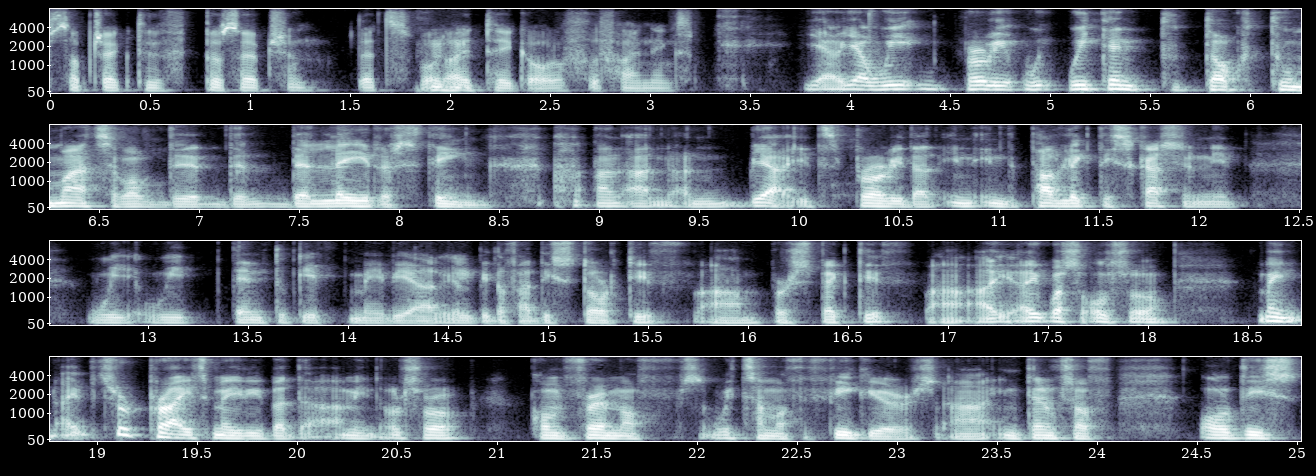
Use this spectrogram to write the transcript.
subjective perception. That's what mm-hmm. I take out of the findings. Yeah, yeah, we probably we, we tend to talk too much about the the, the latest thing, and, and, and yeah, it's probably that in, in the public discussion, it, we we tend to give maybe a little bit of a distortive um, perspective. Uh, I I was also, I mean, I'm surprised maybe, but uh, I mean also confirm of with some of the figures uh, in terms of all these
